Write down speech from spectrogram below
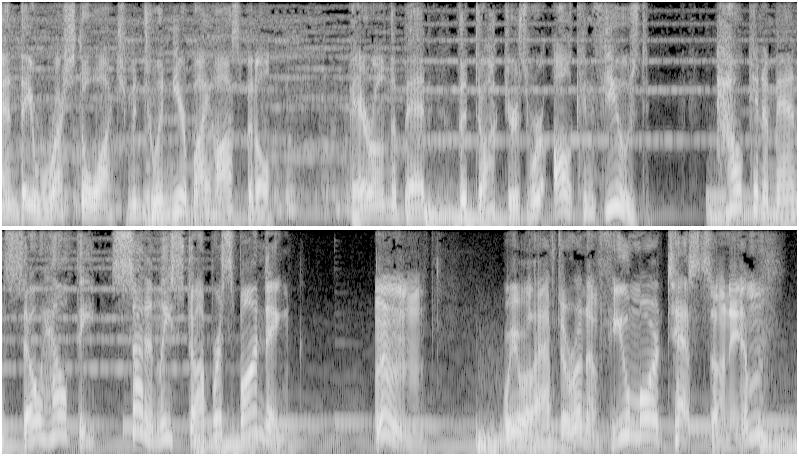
and they rushed the watchman to a nearby hospital. There on the bed, the doctors were all confused. How can a man so healthy suddenly stop responding? Hmm. We will have to run a few more tests on him.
